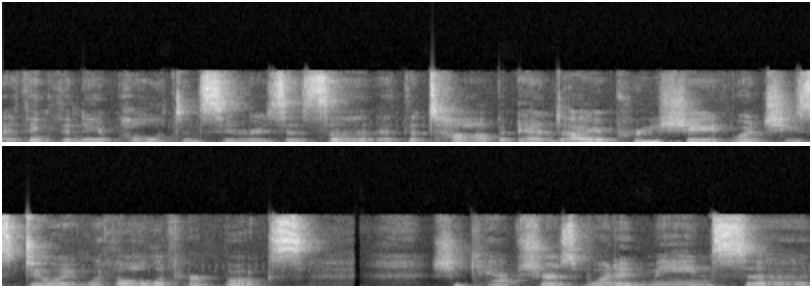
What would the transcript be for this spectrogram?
I think the Neapolitan series is uh, at the top, and I appreciate what she's doing with all of her books. She captures what it means uh,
